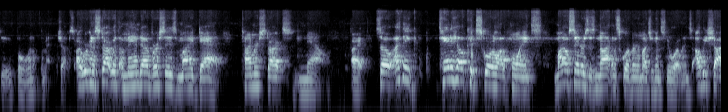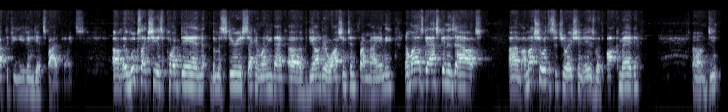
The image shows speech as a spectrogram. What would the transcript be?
do, pulling up the matchups. All right, we're going to start with Amanda versus my dad. Timer starts now. All right, so I think Tannehill could score a lot of points. Miles Sanders is not going to score very much against New Orleans. I'll be shocked if he even gets five points. Um, it looks like she has plugged in the mysterious second running back of DeAndre Washington from Miami. Now, Myles Gaskin is out. Um, I'm not sure what the situation is with Ahmed. Um, you,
